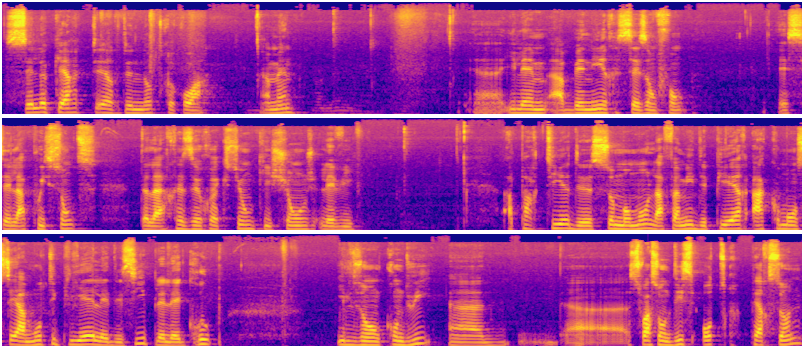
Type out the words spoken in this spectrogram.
C'est le caractère de notre roi. Amen. Euh, il aime à bénir ses enfants. Et c'est la puissance de la résurrection qui change les vies. À partir de ce moment, la famille de Pierre a commencé à multiplier les disciples et les groupes. Ils ont conduit 70 autres personnes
